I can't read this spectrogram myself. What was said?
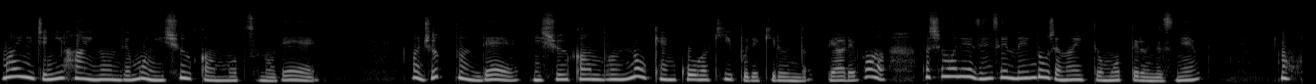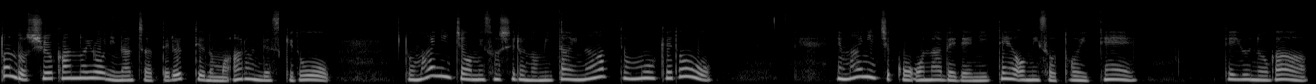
毎日2杯飲んでも2週間持つのでまあ、10分で2週間分の健康がキープできるんであれば私はね全然面倒じゃないって思ってるんですね。まあ、ほとんど習慣のようになっちゃってるっていうのもあるんですけど毎日お味噌汁飲みたいなって思うけどで毎日こうお鍋で煮てお味噌溶いてっていうのが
